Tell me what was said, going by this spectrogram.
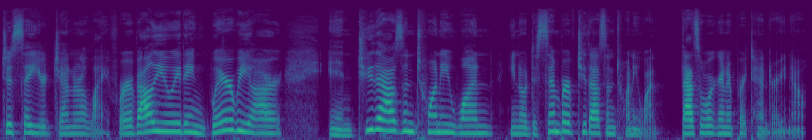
just say your general life. We're evaluating where we are in 2021, you know, December of 2021. That's what we're going to pretend right now.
